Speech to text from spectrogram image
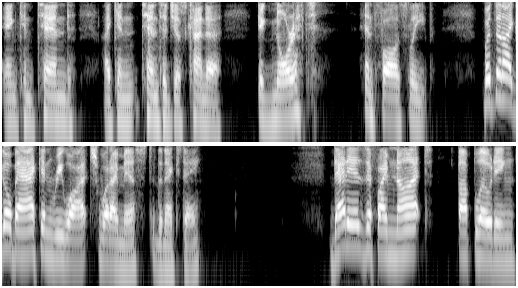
and contend I can tend to just kind of ignore it and fall asleep. But then I go back and rewatch what I missed the next day. That is if I'm not uploading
